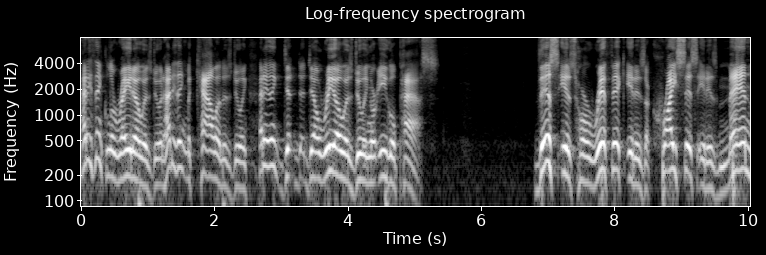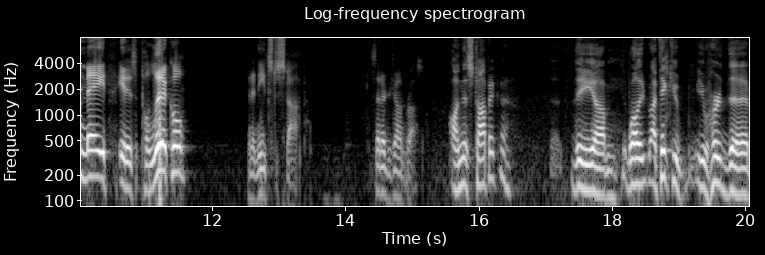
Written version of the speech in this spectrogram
How do you think Laredo is doing? How do you think McAllen is doing? How do you think D- Del Rio is doing or Eagle Pass? This is horrific. It is a crisis. It is man made. It is political. And it needs to stop. Senator John Barrasso. On this topic, uh, well, I think you, you heard the,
